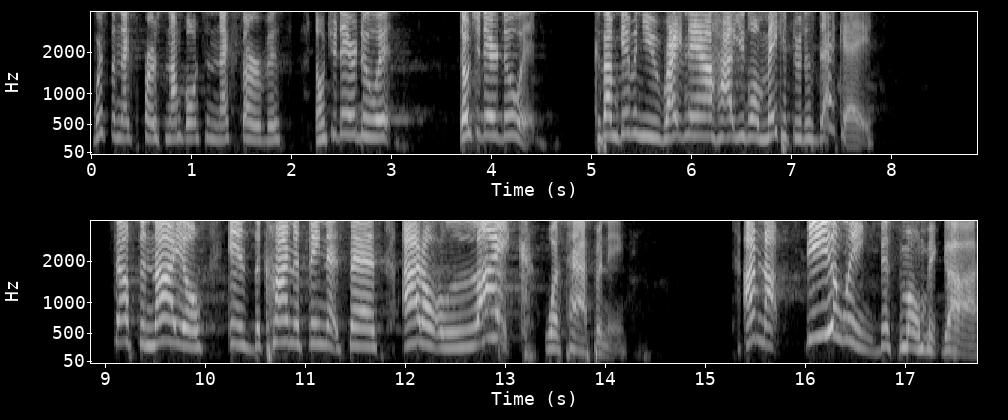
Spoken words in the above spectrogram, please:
Where's the next person? I'm going to the next service. Don't you dare do it. Don't you dare do it. Because I'm giving you right now how you're going to make it through this decade. Self denial is the kind of thing that says, I don't like what's happening. I'm not feeling this moment, God.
